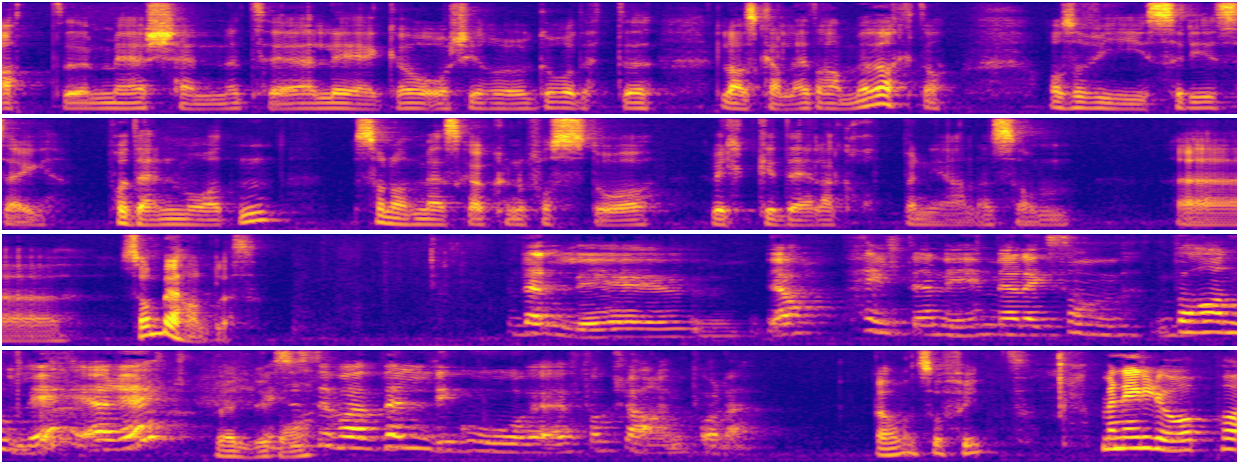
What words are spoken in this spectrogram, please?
at eh, vi kjenner til leger og kirurger og dette, la oss kalle et rammeverk, da. Og så viser de seg på den måten, sånn at vi skal kunne forstå hvilke deler av kroppen gjerne som, eh, som behandles. Veldig Ja, helt enig med deg som vanlig, Erik. Veldig Jeg bra. syns det var en veldig god eh, forklaring på det. Ja, men så fint. Men jeg lurer på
